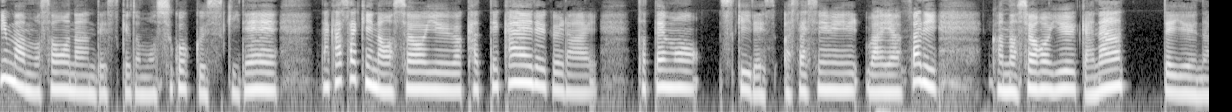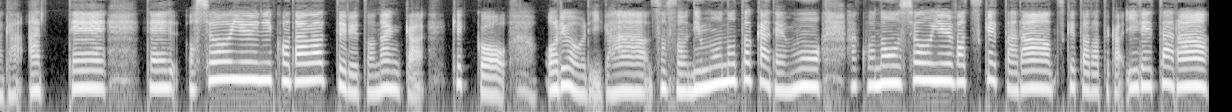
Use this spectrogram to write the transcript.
今もそうなんですけどもすごく好きで、長崎のお醤油を買って帰るぐらいとても好きです。お刺身はやっぱりこの醤油かなっっていうのがあって、で、お醤油にこだわってるとなんか結構お料理が、そうそう煮物とかでも、あ、このお醤油はつけたら、つけたらとか入れたら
